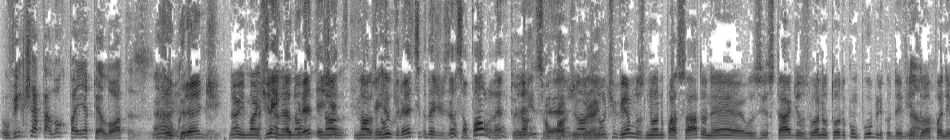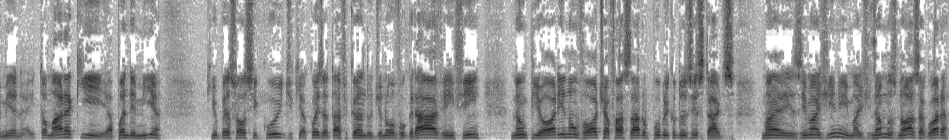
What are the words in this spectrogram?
O Vic já está louco para ir a Pelotas. Não, Rio Grande. Não, imagina, né? Rio Grande, tem nós, gente, nós tem Rio Grande, segunda divisão, São Paulo, né? Tem, São Paulo é, Nós Grande. não tivemos no ano passado, né, os estádios o ano todo com público devido não. à pandemia, né? E tomara que a pandemia, que o pessoal se cuide, que a coisa está ficando de novo grave, enfim, não piore e não volte a afastar o público dos estádios. Mas imagine, imaginamos nós agora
